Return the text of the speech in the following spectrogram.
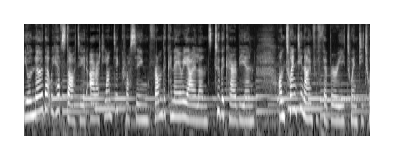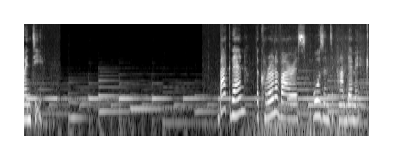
you'll know that we have started our Atlantic crossing from the Canary Islands to the Caribbean on 29th of February 2020. Back then, the coronavirus wasn't a pandemic,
